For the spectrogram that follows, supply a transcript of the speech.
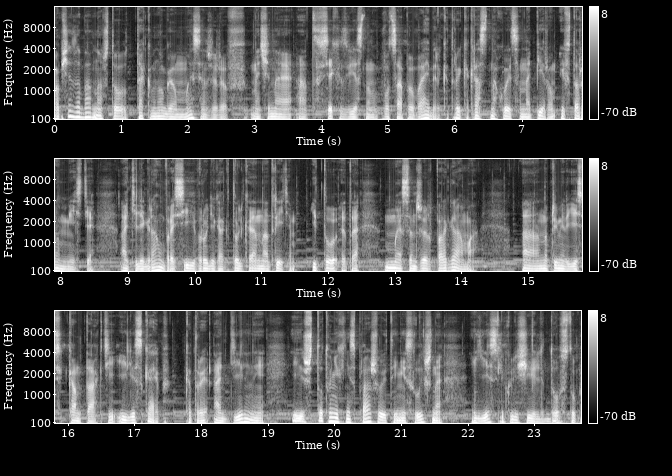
Вообще забавно, что так много мессенджеров, начиная от всех известных WhatsApp и Viber, которые как раз находятся на первом и втором месте, а Telegram в России вроде как только на третьем. И то это мессенджер-программа. А, например, есть ВКонтакте или Skype, которые отдельные, и что-то у них не спрашивает и не слышно, есть ли ключи или доступ.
